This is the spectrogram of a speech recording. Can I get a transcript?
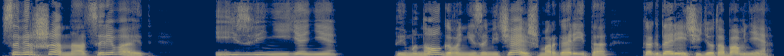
совершенно отсыревает? Извини, я не... Ты многого не замечаешь, Маргарита, когда речь идет обо мне.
